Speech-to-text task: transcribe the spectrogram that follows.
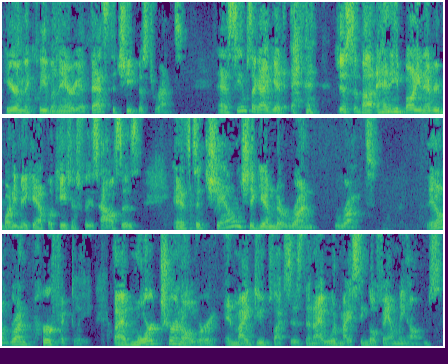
here in the Cleveland area, that's the cheapest rent. And it seems like I get just about anybody and everybody making applications for these houses. And it's a challenge to get them to run right. They don't run perfectly. I have more turnover in my duplexes than I would my single family homes.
